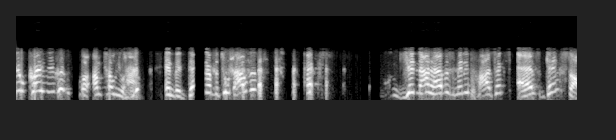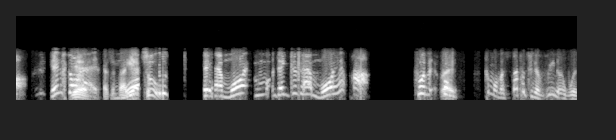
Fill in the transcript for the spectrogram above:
You crazy? You crazy?" Well, I'm telling you how. In the decade of the 2000s, X did not have as many projects as Gang Starr. Gangstar Yeah, had that's a fact. more Yeah, too. They have more. They just have more hip hop. For the, Right. Come on, man, step into the arena was.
